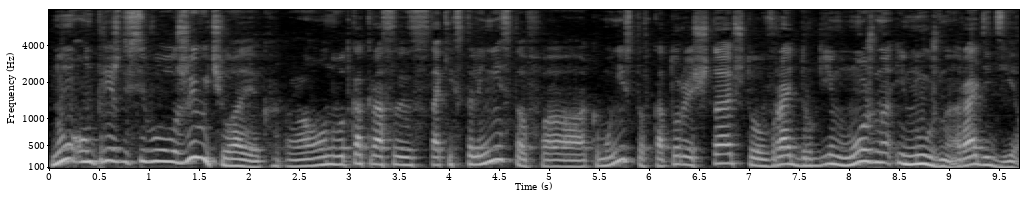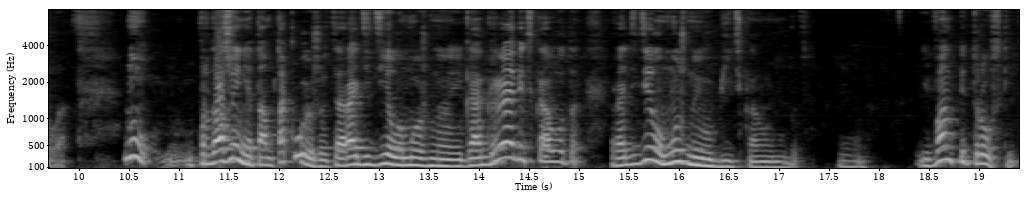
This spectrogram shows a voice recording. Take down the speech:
Ну, он прежде всего лживый человек. А, он вот как раз из таких сталинистов, а, коммунистов, которые считают, что врать другим можно и нужно ради дела. Ну, продолжение там такое же. Ради дела можно и ограбить кого-то, ради дела можно и убить кого-нибудь. Иван Петровский.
